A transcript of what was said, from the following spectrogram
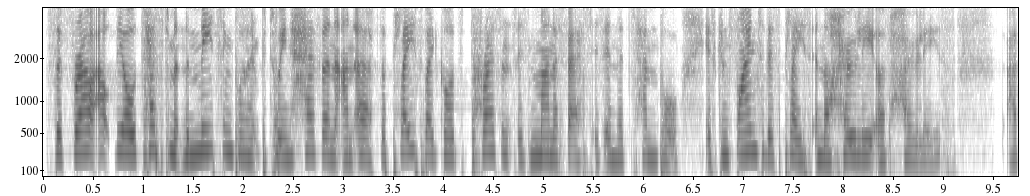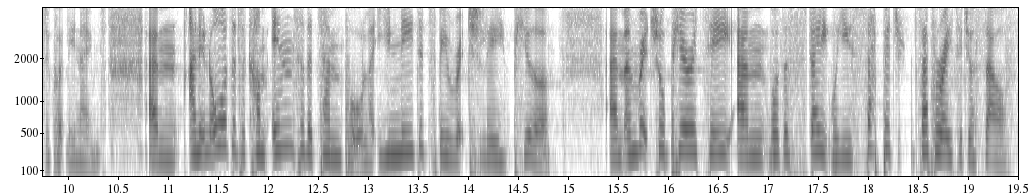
So, throughout the Old Testament, the meeting point between heaven and earth, the place where God's presence is manifest, is in the temple. It's confined to this place in the Holy of Holies, adequately named. Um, and in order to come into the temple, like you needed to be ritually pure. Um, and ritual purity um, was a state where you separated yourself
